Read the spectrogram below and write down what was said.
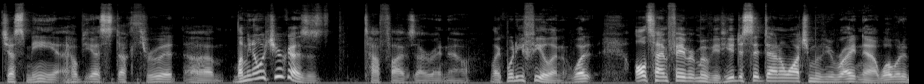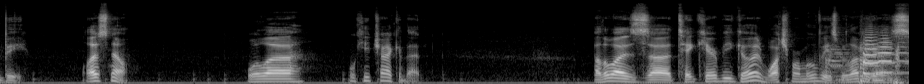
just me. I hope you guys stuck through it. Um, let me know what your guys' top fives are right now. Like, what are you feeling? What all-time favorite movie? If you to sit down and watch a movie right now, what would it be? Let us know. We'll uh, we'll keep track of that. Otherwise, uh, take care, be good, watch more movies. We love you guys.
